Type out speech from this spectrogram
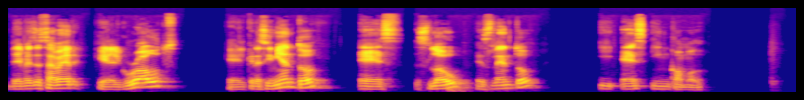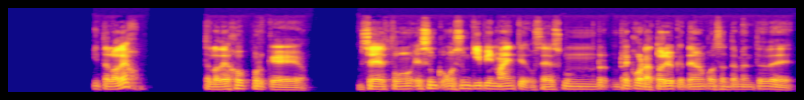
debes de saber que el growth, que el crecimiento, es slow, es lento y es incómodo. Y te lo dejo. Te lo dejo porque o sea, es, un, es un keep in mind, que, o sea, es un recordatorio que tengo constantemente de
